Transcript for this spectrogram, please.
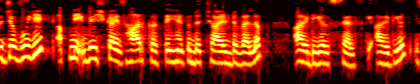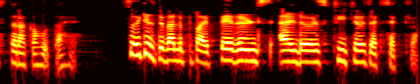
تو جب وہ یہ اپنے ویش کا اظہار کرتے ہیں تو the child develop ideal self کی آئیڈیل اس طرح کا ہوتا ہے so it is developed by parents elders teacher etcetera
